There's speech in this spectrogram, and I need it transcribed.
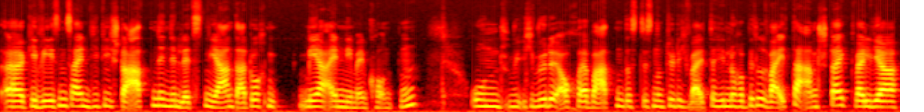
äh, gewesen sein, die die Staaten in den letzten Jahren dadurch mehr einnehmen konnten. Und ich würde auch erwarten, dass das natürlich weiterhin noch ein bisschen weiter ansteigt, weil ja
